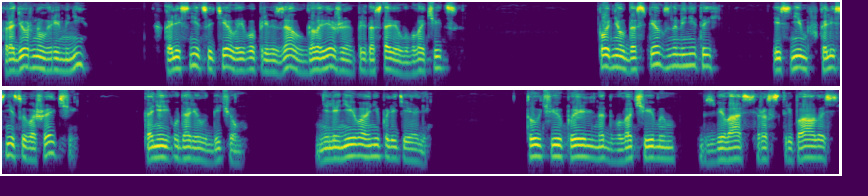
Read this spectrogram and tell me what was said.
продернул ремни, колеснице тело его привязал, голове же предоставил влочиться. Поднял доспех знаменитый, и с ним в колесницу вошедший коней ударил бичом. Не лениво они полетели. Тучью пыль над влачимым взвелась, растрепалась,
